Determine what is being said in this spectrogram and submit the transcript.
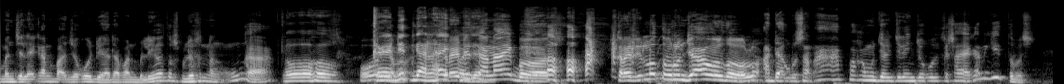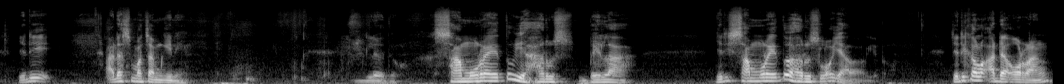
menjelekkan Pak Jokowi di hadapan beliau terus beliau seneng. Enggak. Oh, Oh, kredit nggak naik. Kredit ya? nggak naik, Bos. kredit lo turun jauh tuh. Lo ada urusan apa kamu jelek-jelekin Jokowi ke saya kan gitu, Bos. Jadi ada semacam gini. Gila tuh. Samurai itu ya harus bela. Jadi samurai itu harus loyal gitu. Jadi kalau ada orang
